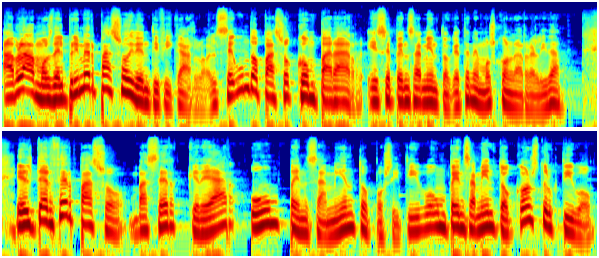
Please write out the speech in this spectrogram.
hablábamos del primer paso, identificarlo. El segundo paso, comparar ese pensamiento que tenemos con la realidad. El tercer paso va a ser crear un pensamiento positivo, un pensamiento constructivo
